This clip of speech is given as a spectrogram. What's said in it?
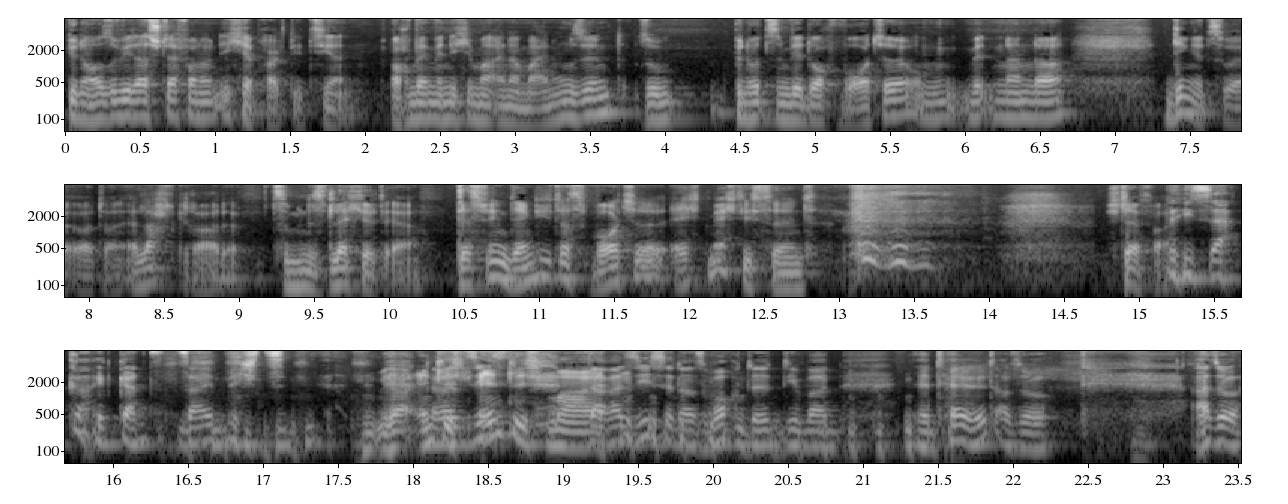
Genauso wie das Stefan und ich hier praktizieren. Auch wenn wir nicht immer einer Meinung sind, so benutzen wir doch Worte, um miteinander Dinge zu erörtern. Er lacht gerade. Zumindest lächelt er. Deswegen denke ich, dass Worte echt mächtig sind. Stefan. Ich sage halt ganze Zeit nichts. ja, endlich, siehst, endlich mal. Daran siehst du, dass Worte, die man enthält, also also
